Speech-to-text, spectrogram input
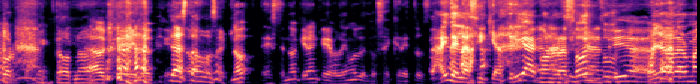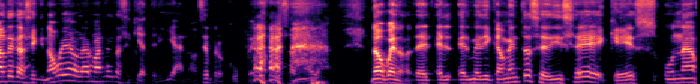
cortando. Héctor, no. Okay, okay, ya no, estamos aquí. No, este, no quieren que hablemos de los secretos. Ay, de la psiquiatría, con La razón. psiquiatría. Tú, voy a hablar mal de la psiquiatría. No voy a hablar mal de la psiquiatría, no se preocupe. No, pasa nada. no bueno, el, el medicamento se dice que es una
